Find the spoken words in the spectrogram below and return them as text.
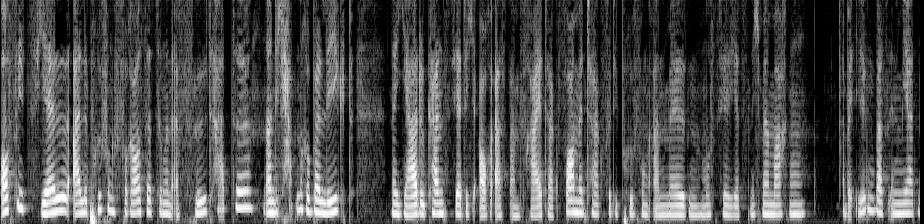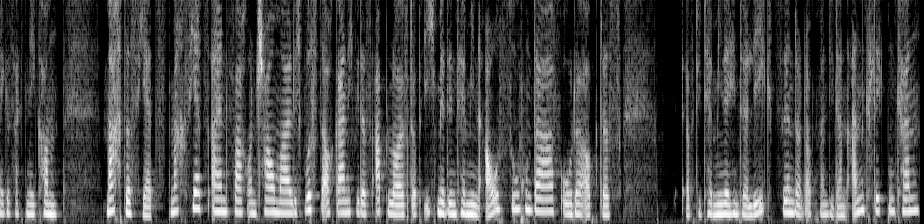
offiziell alle Prüfungsvoraussetzungen erfüllt hatte. Und ich habe noch überlegt, na ja, du kannst ja dich auch erst am Freitagvormittag für die Prüfung anmelden, musst ja jetzt nicht mehr machen. Aber irgendwas in mir hat mir gesagt, nee, komm, mach das jetzt, mach's jetzt einfach und schau mal. Ich wusste auch gar nicht, wie das abläuft, ob ich mir den Termin aussuchen darf oder ob das, ob die Termine hinterlegt sind und ob man die dann anklicken kann.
